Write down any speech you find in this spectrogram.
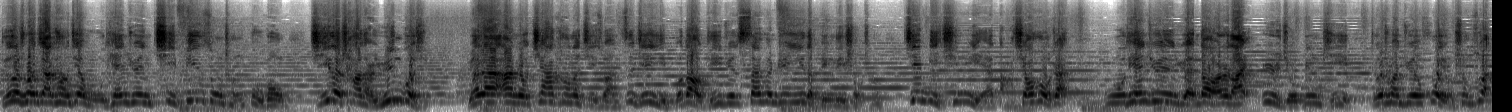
德川家康见武田军弃滨松城不攻，急得差点晕过去。原来按照家康的计算，自己以不到敌军三分之一的兵力守城，坚壁清野，打消耗战。武田军远道而来，日久兵疲，德川军或有胜算。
